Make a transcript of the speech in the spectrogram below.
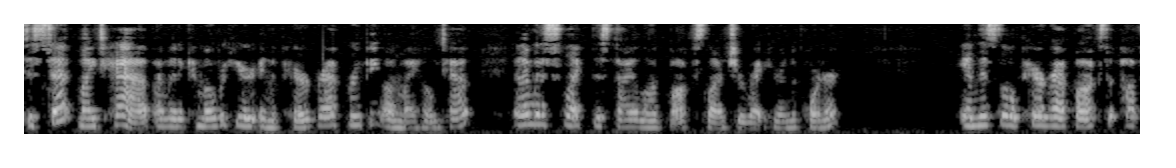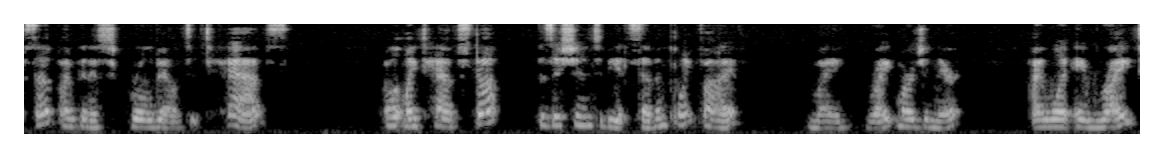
To set my tab, I'm going to come over here in the paragraph grouping on my Home tab, and I'm going to select this dialog box launcher right here in the corner. In this little paragraph box that pops up, I'm going to scroll down to tabs. I want my tab stop position to be at 7.5, my right margin there. I want a right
